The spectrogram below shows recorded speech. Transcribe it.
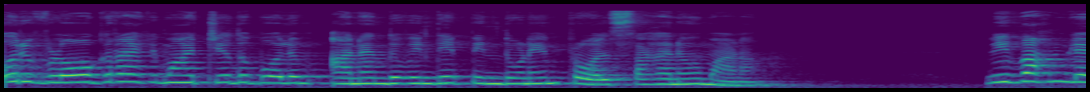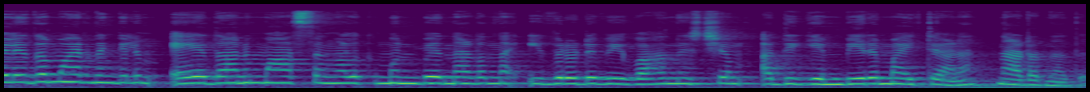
ഒരു വ്ളോഗറാക്കി മാറ്റിയതുപോലും അനന്തുവിന്റെ പിന്തുണയും പ്രോത്സാഹനവുമാണ്. വിവാഹം ലളിതമായിരുന്നെങ്കിലും ഏതാനും മാസങ്ങൾക്ക് മുൻപേ നടന്ന ഇവരുടെ വിവാഹ നിശ്ചയം അതിഗംഭീരമായിട്ടാണ് നടന്നത്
